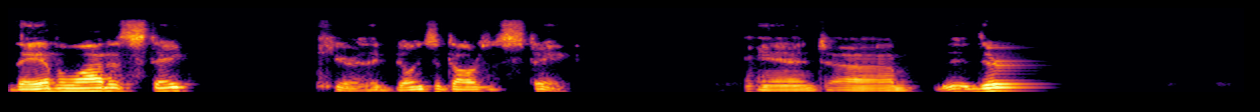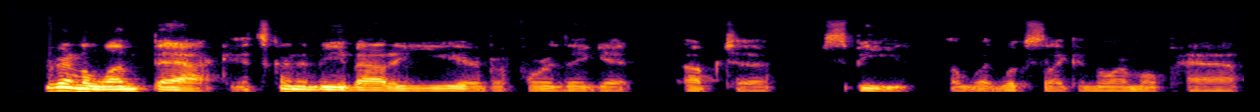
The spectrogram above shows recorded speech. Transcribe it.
they have a lot at stake here. They have billions of dollars at stake, and um, they're they're going to lump back. It's going to be about a year before they get up to speed what looks like a normal path.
